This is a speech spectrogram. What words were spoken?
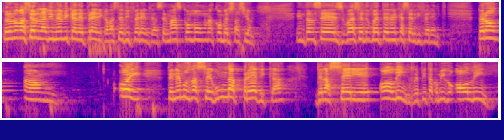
Pero no va a ser la dinámica de prédica, va a ser diferente, va a ser más como una conversación. Entonces voy a, hacer, voy tener que hacer diferente. Pero hoy tenemos la segunda prédica de la serie All In. Repita conmigo, All In.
